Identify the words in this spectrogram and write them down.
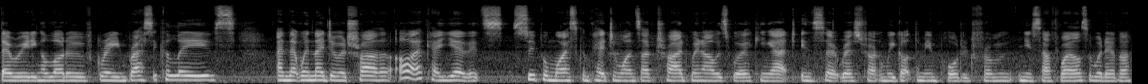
They were eating a lot of green brassica leaves and that when they do a trial, oh, okay, yeah, it's super moist compared to ones I've tried when I was working at insert restaurant and we got them imported from New South Wales or whatever.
